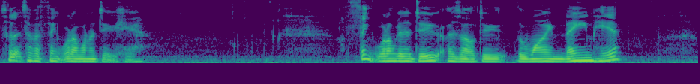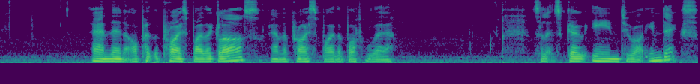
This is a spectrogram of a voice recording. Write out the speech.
So let's have a think what I want to do here I think what I'm going to do is I'll do the wine name here and then I'll put the price by the glass and the price by the bottle there. So let's go into our index.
